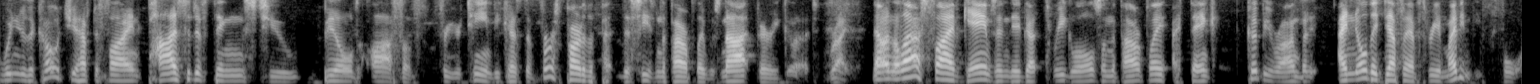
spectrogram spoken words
when you're the coach, you have to find positive things to build off of for your team because the first part of the, the season, the power play was not very good. Right. Now, in the last five games, I think they've got three goals on the power play. I think could be wrong, but I know they definitely have three. It might even be four.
